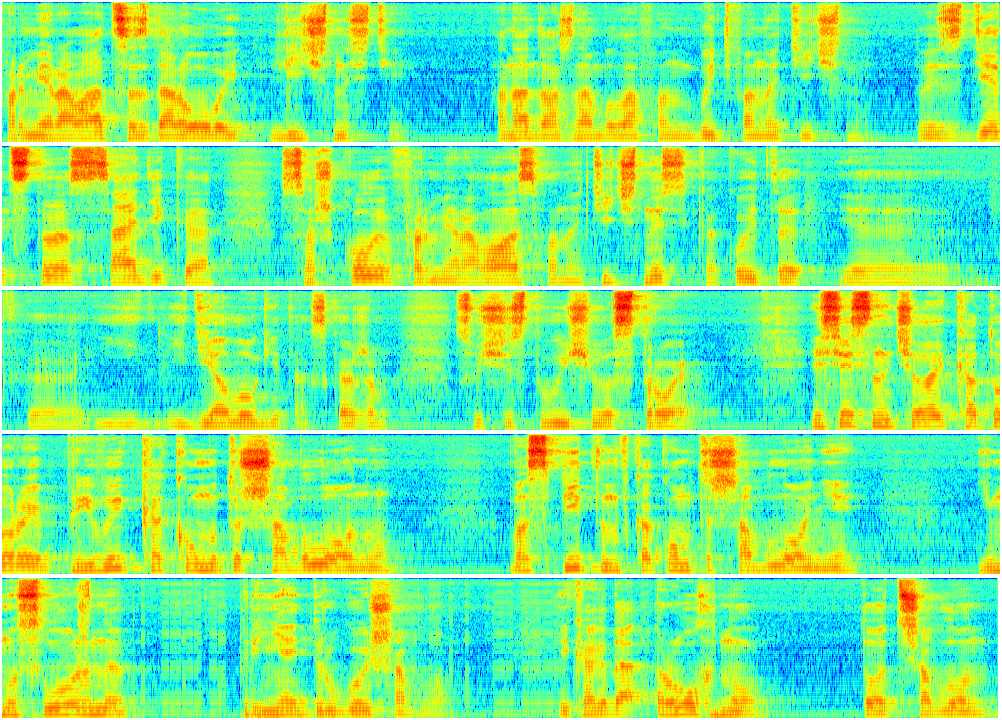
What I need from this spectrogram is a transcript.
формироваться здоровой личности. Она должна была фан быть фанатичной. То есть с детства, с садика, со школы формировалась фанатичность какой-то э, идеологии, так скажем, существующего строя. Естественно, человек, который привык к какому-то шаблону, воспитан в каком-то шаблоне, ему сложно принять другой шаблон. И когда рухнул тот шаблон,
